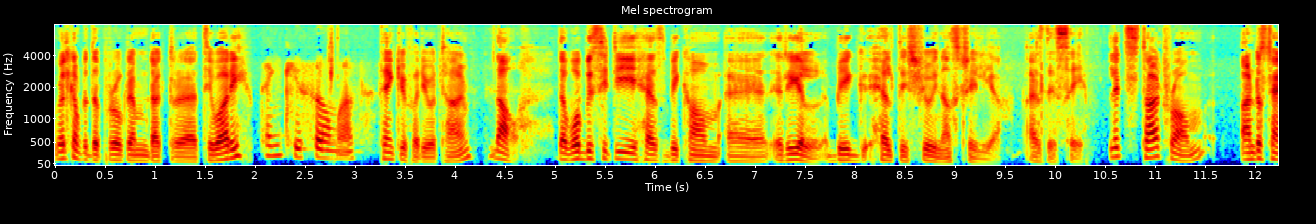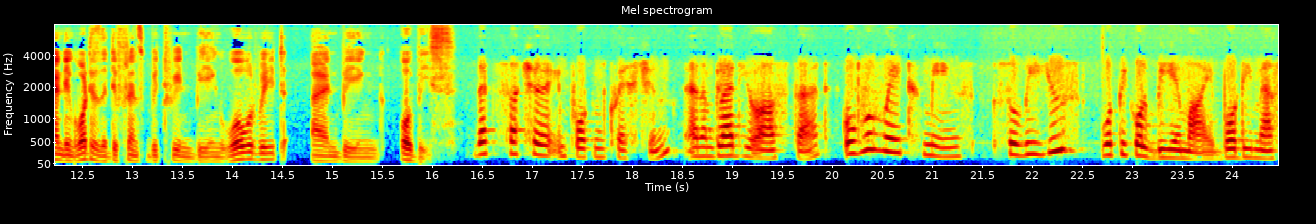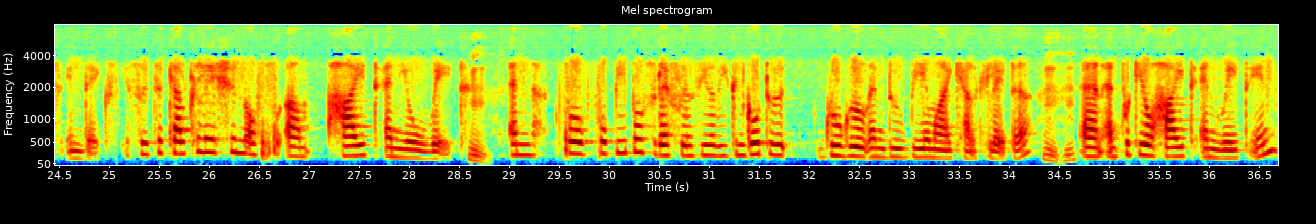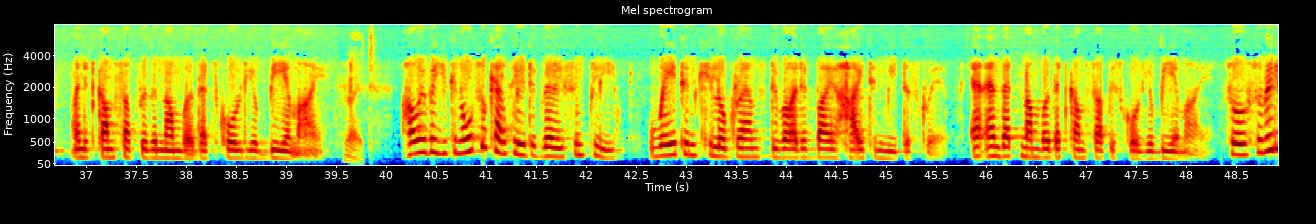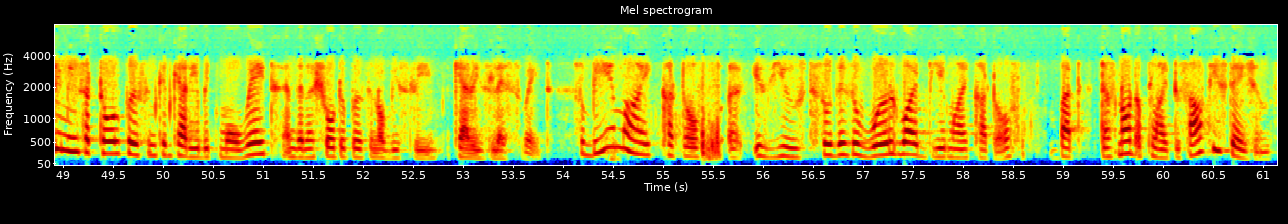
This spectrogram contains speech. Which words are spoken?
Welcome to the program, Dr. Tiwari. Thank you so much. Thank you for your time. Now, the obesity has become a real big health issue in Australia, as they say. Let's start from understanding what is the difference between being overweight and being obese. That's such an important question, and I'm glad you asked that. Overweight means so we use what we call BMI, body mass index. So it's a calculation of um, height and your weight. And for, for people's reference, you know, you can go to Google and do BMI calculator and, and put your height and weight in, and it comes up with a number that's called your BMI. Right. However, you can also calculate it very simply weight in kilograms divided by height in meter square. And, and that number that comes up is called your BMI. So, so really means a tall person can carry a bit more weight, and then a shorter person obviously carries less weight. So BMI cutoff uh, is used. So there's a worldwide BMI cutoff, but does not apply to Southeast Asians.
